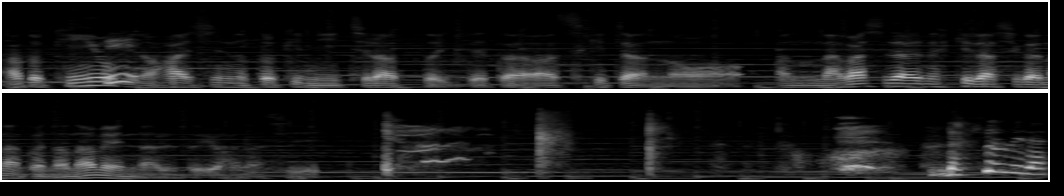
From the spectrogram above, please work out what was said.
あと金曜日の配信の時にちらっと言ってたすきちゃんのあの流し台の引き出しがなんか斜めになるという話。斜めだ、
